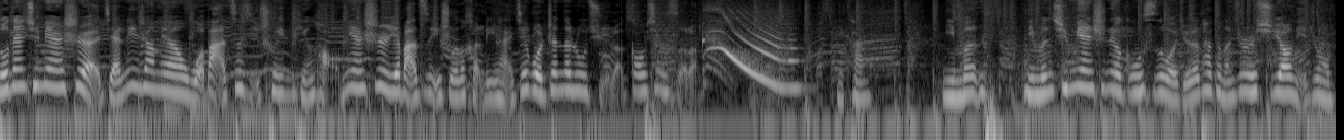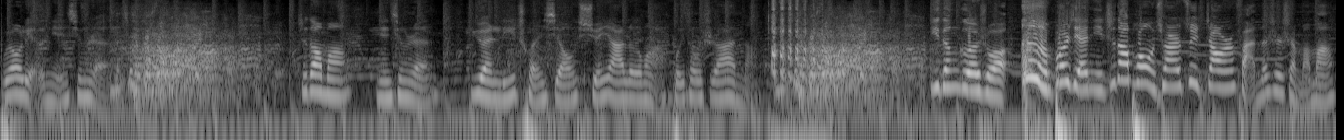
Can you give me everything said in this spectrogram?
昨天去面试，简历上面我把自己吹的挺好，面试也把自己说的很厉害，结果真的录取了，高兴死了。你看，你们你们去面试那个公司，我觉得他可能就是需要你这种不要脸的年轻人，知道吗？年轻人，远离传销，悬崖勒马，回头是岸呐。一灯哥说，波儿姐，你知道朋友圈最招人烦的是什么吗？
